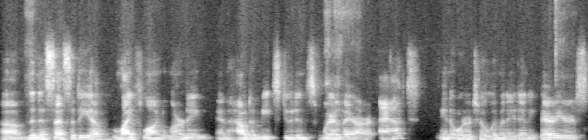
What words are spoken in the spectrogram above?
uh, the necessity of lifelong learning and how to meet students where they are at in order to eliminate any barriers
